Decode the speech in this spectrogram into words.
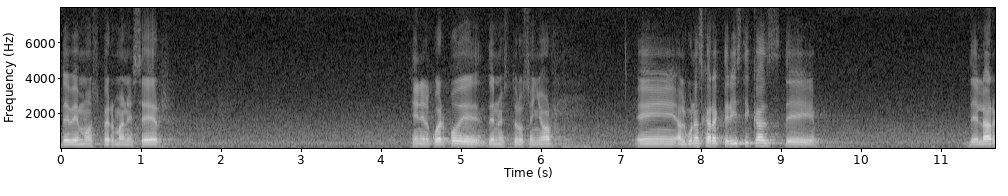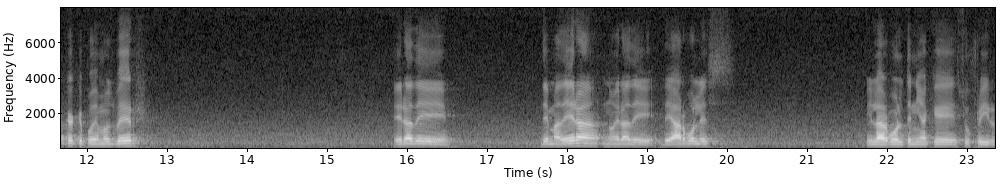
Debemos permanecer en el cuerpo de, nuestro Señor. Eh, algunas características de, del arca que podemos ver era de, de madera, no era de árboles. El árbol tenía que sufrir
